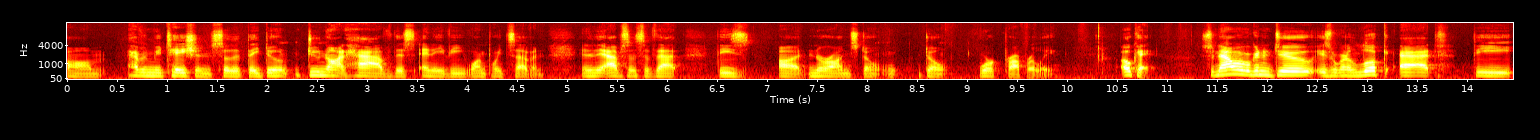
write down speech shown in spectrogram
um, have a mutation so that they don't do not have this NAV 1.7. And in the absence of that, these uh, neurons don't don't work properly. Okay, so now what we're going to do is we're going to look at the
